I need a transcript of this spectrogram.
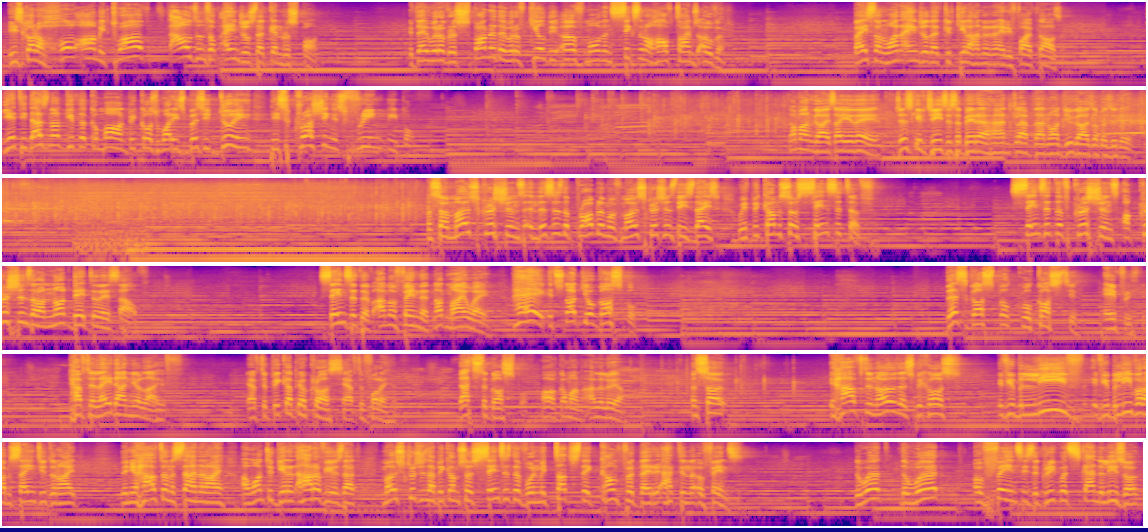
He's got a whole army, 12 thousands of angels that can respond. If they would have responded, they would have killed the earth more than six and a half times over. Based on one angel that could kill 185,000. Yet he does not give the command because what he's busy doing, he's crushing, he's freeing people. Come on, guys, are you there? Just give Jesus a better hand clap than what you guys are busy doing. So, most Christians, and this is the problem with most Christians these days, we've become so sensitive. Sensitive Christians are Christians that are not dead to themselves. Sensitive, I'm offended, not my way. Hey, it's not your gospel. This gospel will cost you everything. You have to lay down your life. You have to pick up your cross. You have to follow Him. That's the gospel. Oh, come on. Hallelujah. And so you have to know this because if you believe, if you believe what I'm saying to you tonight, then you have to understand, and I, I want to get it out of you, is that most Christians have become so sensitive when we touch their comfort, they react in the offense. The word, the word offense is the Greek word scandalizo,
